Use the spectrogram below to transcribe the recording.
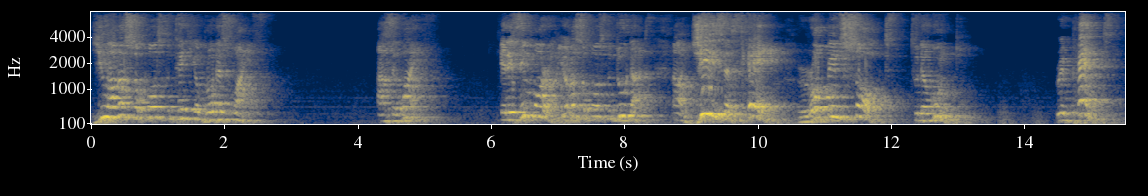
you are not supposed to take your brother's wife as a wife. It is immoral. You're not supposed to do that. Now, Jesus came rubbing salt to the wound. Repent,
